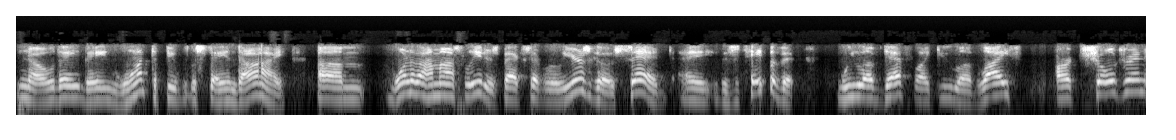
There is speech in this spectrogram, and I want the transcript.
No, they they want the people to stay and die. Um, one of the Hamas leaders back several years ago said, hey, there's a tape of it. We love death like you love life. Our children,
